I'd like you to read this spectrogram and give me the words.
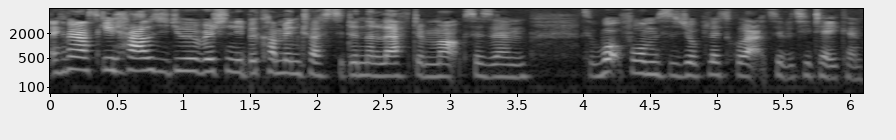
I can ask you, how did you originally become interested in the left and Marxism? So what forms has your political activity taken?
